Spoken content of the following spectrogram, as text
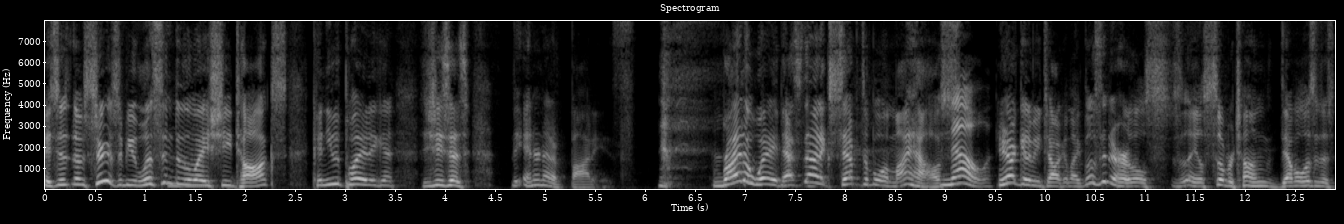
It's just I'm serious. If you listen to the mm-hmm. way she talks, can you play it again? She says the Internet of Bodies. right away, that's not acceptable in my house. No. You're not going to be talking like, listen to her little, little silver tongue devil. Listen to this.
